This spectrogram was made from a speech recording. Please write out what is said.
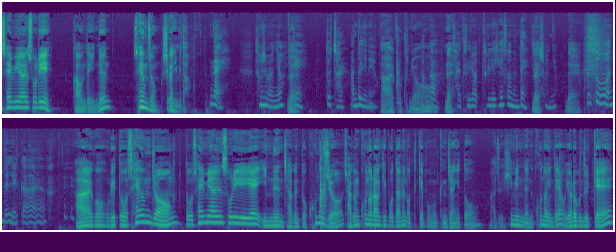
세미한 소리 가운데 있는 새음정 시간입니다. 네. 잠시만요. 네. 이게 또 잘 안 들리네요. 아, 그렇군요. 아까 네. 잘 들려 들리게 했었는데 네. 잠시만요. 네. 또 안 들릴까요? 아이고, 우리 또 새음정, 또 세미한 소리에 있는 작은 또 코너죠. 작은 코너라기보다는 어떻게 보면 굉장히 또 아주 힘 있는 코너인데요. 여러분들께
